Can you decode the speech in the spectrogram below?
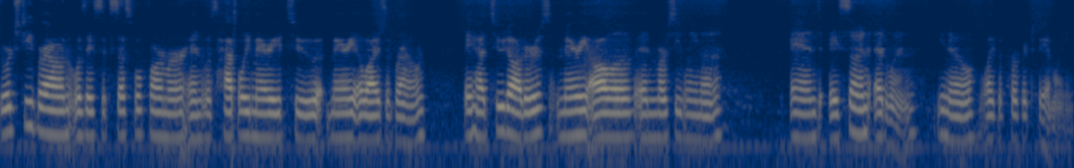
George T. Brown was a successful farmer and was happily married to Mary Eliza Brown. They had two daughters, Mary Olive and Mercy Lena, and a son, Edwin. You know, like a perfect family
